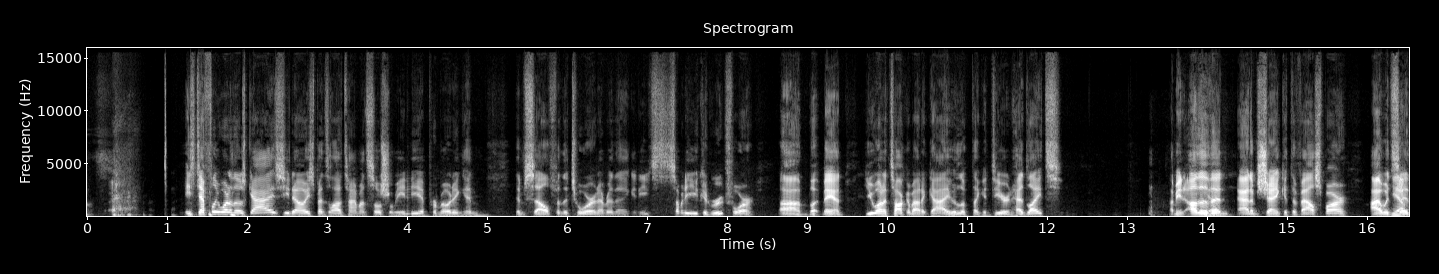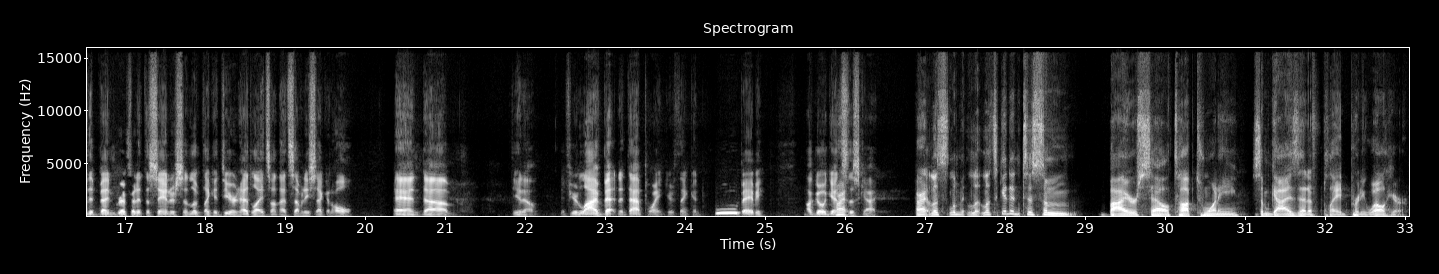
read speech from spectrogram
he's definitely one of those guys, you know, he spends a lot of time on social media promoting him himself and the tour and everything. And he's somebody you could root for. Um, but man, you want to talk about a guy who looked like a deer in headlights? I mean, other yeah. than Adam Schenk at the Valspar, I would yeah. say that Ben Griffin at the Sanderson looked like a deer in headlights on that 72nd hole. And, um, you know, if you're live betting at that point, you're thinking, "Ooh, baby, I'll go against right. this guy." All right, let's let me, let's get into some buy or sell top 20, some guys that have played pretty well here.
